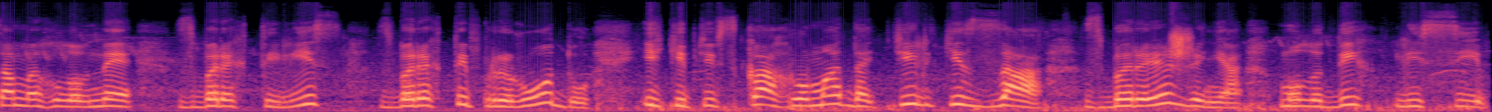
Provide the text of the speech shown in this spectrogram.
Саме головне зберегти ліс, зберегти природу, і Кіптівська громада тільки за збереження молодих лісів.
